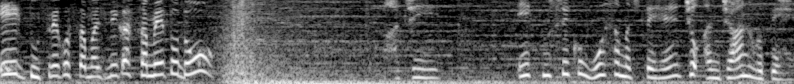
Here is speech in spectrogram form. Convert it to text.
एक दूसरे को समझने का समय तो दो। हाँ जी। एक दूसरे को वो समझते हैं जो अनजान होते हैं।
